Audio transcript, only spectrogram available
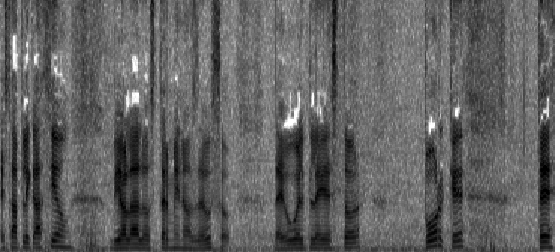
Esta aplicación viola los términos de uso de Google Play Store porque te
